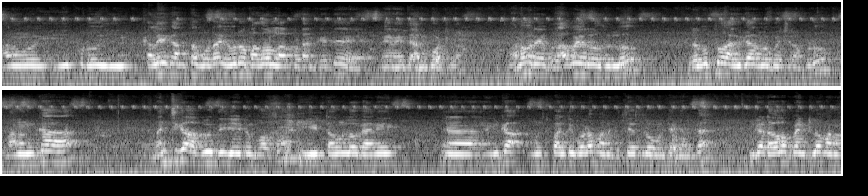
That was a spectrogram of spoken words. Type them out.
మనం ఇప్పుడు ఈ కలయిక అంతా కూడా ఎవరో పదవులు లాక్కోవడానికి అయితే నేనైతే అనుకోవట్లా. మనం రేపు రాబోయే రోజుల్లో ప్రభుత్వం అధికారంలోకి వచ్చినప్పుడు మనం ఇంకా మంచిగా అభివృద్ధి చేయడం కోసం ఈ టౌన్లో కానీ ఇంకా మున్సిపాలిటీ కూడా మనకు చేతిలో ఉంటే కనుక ఇంకా డెవలప్మెంట్లో మనం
